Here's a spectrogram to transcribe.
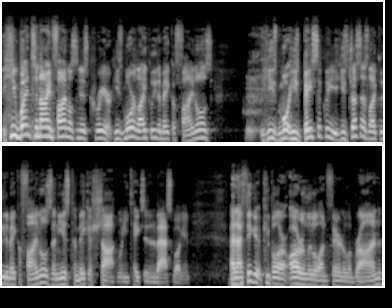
He went to nine finals in his career. He's more likely to make a finals. He's more he's basically he's just as likely to make a finals than he is to make a shot when he takes it in a basketball game. And I think people are, are a little unfair to LeBron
